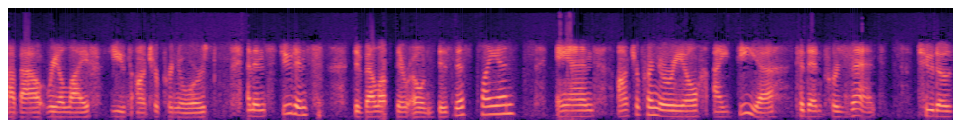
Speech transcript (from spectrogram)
about real life youth entrepreneurs, and then students develop their own business plan and entrepreneurial idea to then present to those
